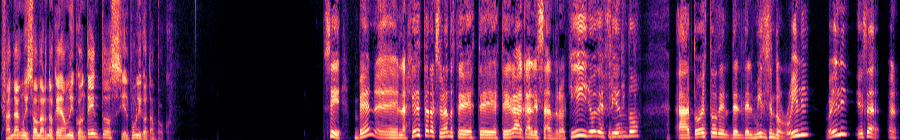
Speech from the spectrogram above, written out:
Fandango y Sommer no quedan muy contentos y el público tampoco. Sí, ven, eh, la gente está reaccionando a este, este, este gag, Alessandro. Aquí yo defiendo a todo esto del, del, Miss diciendo, ¿really? ¿really? O sea, bueno.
